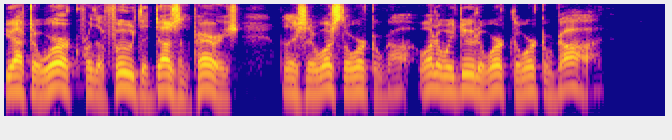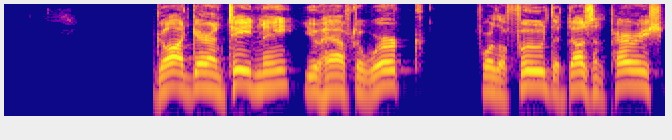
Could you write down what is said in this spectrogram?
You have to work for the food that doesn't perish. But they said, What's the work of God? What do we do to work the work of God? God guaranteed me you have to work for the food that doesn't perish.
